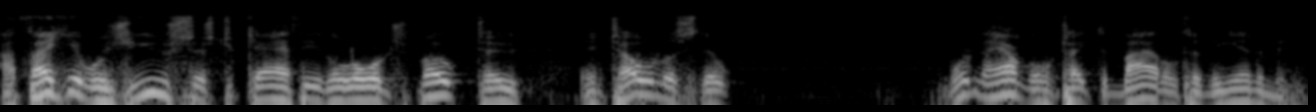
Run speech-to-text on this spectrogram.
I think it was you, Sister Kathy, the Lord spoke to and told us that we're now going to take the battle to the enemy.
